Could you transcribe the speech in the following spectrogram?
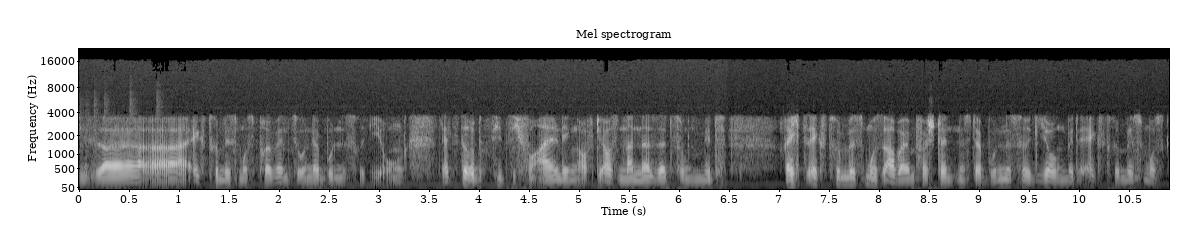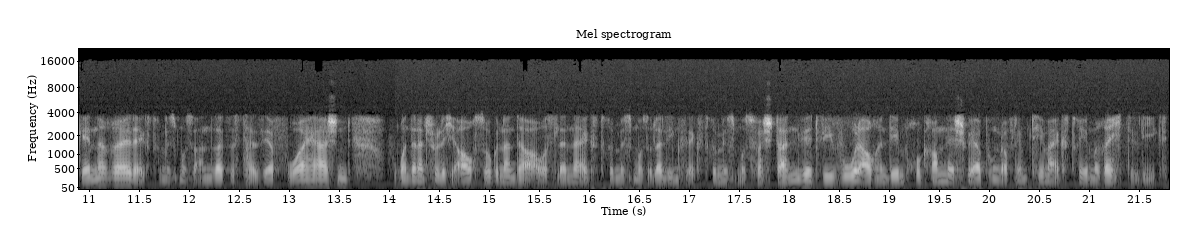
diese äh, Extremismusprävention der Bundesregierung. Letztere bezieht sich vor allen Dingen auf die Auseinandersetzung mit Rechtsextremismus, aber im Verständnis der Bundesregierung mit Extremismus generell. Der Extremismusansatz ist da sehr vorherrschend, worunter natürlich auch sogenannter Ausländerextremismus oder Linksextremismus verstanden wird, wie wohl auch in dem Programm der Schwerpunkt auf dem Thema extreme Rechte liegt.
